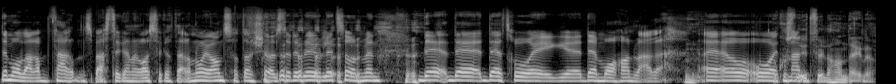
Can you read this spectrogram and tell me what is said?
Det må være verdens beste generalsekretær. Nå har jeg ansatt han sjøl, så det blir jo litt sånn, men det, det, tror jeg det må han være. Mm. Eh, og, og Hvordan utfyller han deg, da?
